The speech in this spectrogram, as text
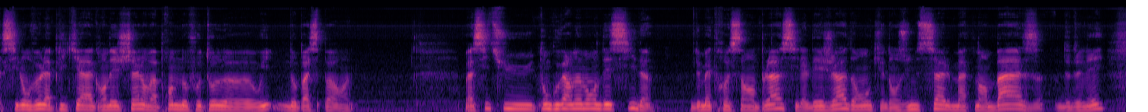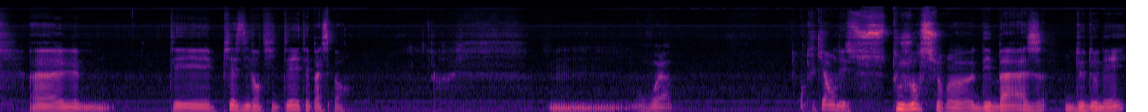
Si l'on veut l'appliquer à grande échelle, on va prendre nos photos, euh, oui, nos passeports. Bah, si tu, ton gouvernement décide de mettre ça en place, il a déjà donc dans une seule maintenant base de données euh, tes pièces d'identité et tes passeports. Hmm, voilà. En tout cas, on est toujours sur des bases de données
